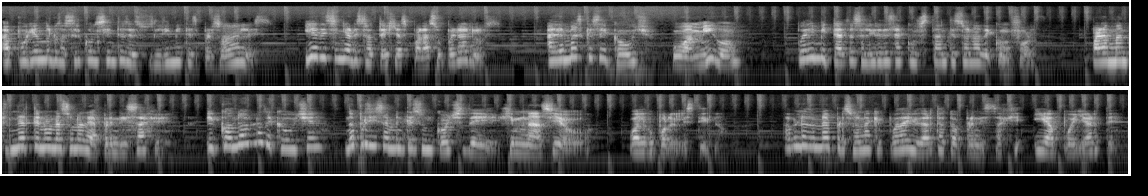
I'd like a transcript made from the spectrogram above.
apoyándolos a ser conscientes de sus límites personales y a diseñar estrategias para superarlos. Además que ese coach o amigo puede invitarte a salir de esa constante zona de confort, para mantenerte en una zona de aprendizaje. Y cuando hablo de coaching, no precisamente es un coach de gimnasio o algo por el estilo. Hablo de una persona que pueda ayudarte a tu aprendizaje y apoyarte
